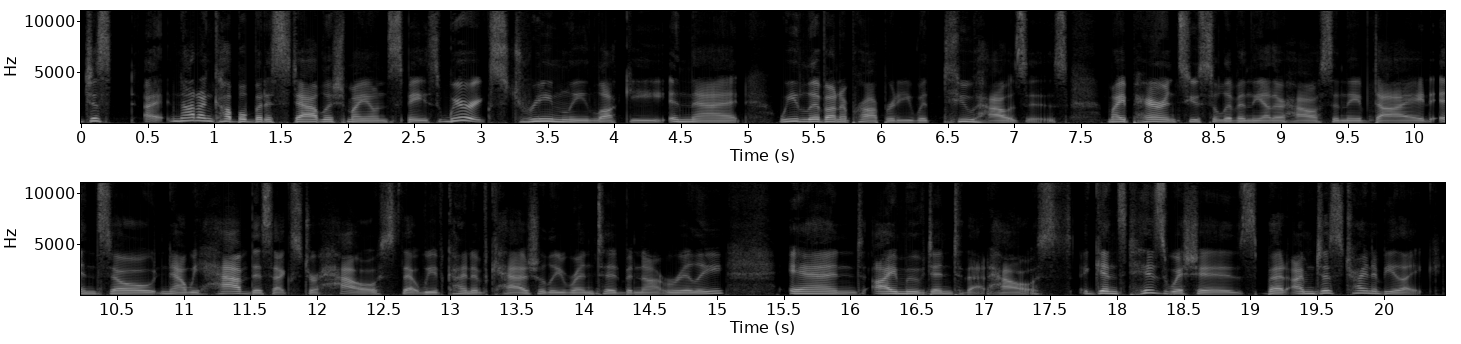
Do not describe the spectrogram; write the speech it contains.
just uh, not uncouple but establish my own space. We're extremely lucky in that we live on a property with two houses. My parents used to live in the other house and they've died and so now we have this extra house that we've kind of casually rented but not really. And I moved into that house against his wishes, but I'm just trying to be like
